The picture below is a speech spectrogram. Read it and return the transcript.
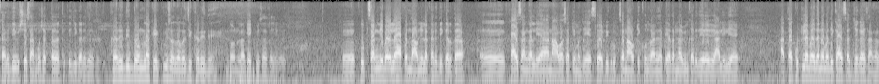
खरेदीविषयी सांगू शकता का कितीची खरेदी होती? खरेदी दोन लाख एकवीस हजाराची खरेदी आहे. दोन लाख एकवीस हजाराची खरेदी. खूप चांगली बैला आपण दावणीला खरेदी करता. काय सांगाल या नावासाठी? म्हणजे एस वाय पी ग्रुपचं नाव टिकून राहण्यासाठी आता नवीन खरेदी आलेली आहे. आता कुठल्या मैदानामध्ये काय सज्ज काय सांगाल?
